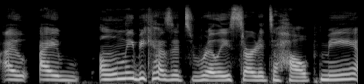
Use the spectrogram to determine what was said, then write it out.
I I only because it's really started to help me.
